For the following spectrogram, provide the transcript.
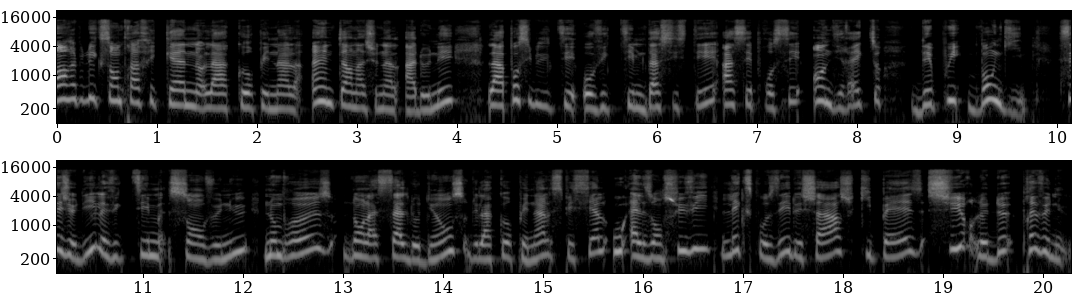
En République centrafricaine, la Cour pénale internationale a donné la possibilité aux victimes d'assister à ces procès en direct depuis Bangui. C'est jeudi, les victimes sont venues nombreuses dans la salle d'audience de la Cour pénale spéciale où elles ont suivi l'exposé de charges qui pèsent sur le deux prévenus.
